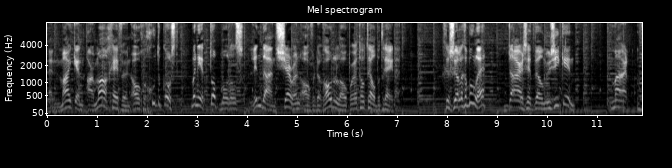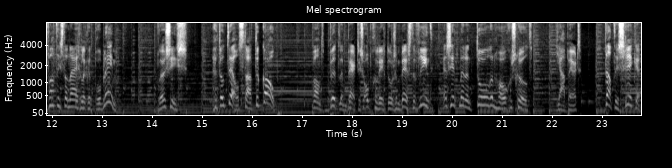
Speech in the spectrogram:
En Mike en Armand geven hun ogen goed de kost wanneer topmodels Linda en Sharon over de rode loper het hotel betreden. Gezellige boel hè? Daar zit wel muziek in. Maar wat is dan eigenlijk het probleem? Precies, het hotel staat te koop. Want Butler Bert is opgelicht door zijn beste vriend en zit met een torenhoge schuld. Ja Bert, dat is schrikken.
